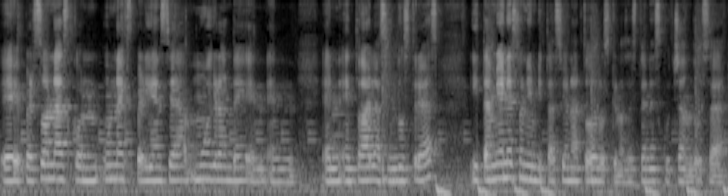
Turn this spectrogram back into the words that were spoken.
eh, personas con una experiencia muy grande en, en- en- en todas las industrias. Y también es una invitación a todos los que nos estén escuchando. O sea,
